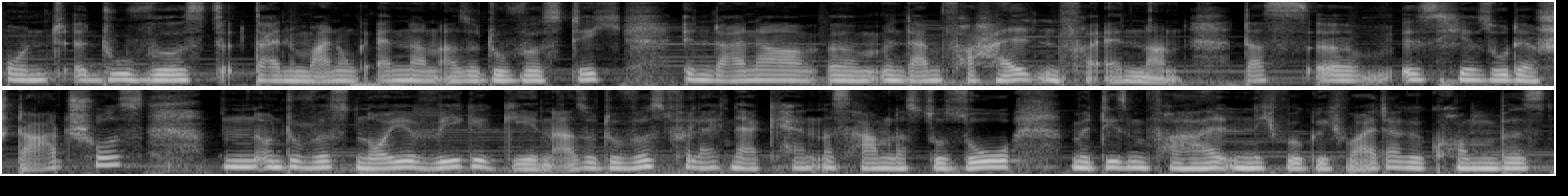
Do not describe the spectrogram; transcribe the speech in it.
und äh, du wirst deine Meinung ändern. Also du wirst dich in deiner, ähm, in deinem Verhalten verändern. Das äh, ist hier so der Startschuss mm, und du wirst neue Wege gehen. Also du wirst vielleicht eine Erkenntnis haben, dass du so mit diesem Verhalten nicht wirklich weitergekommen bist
